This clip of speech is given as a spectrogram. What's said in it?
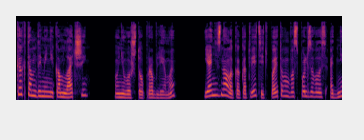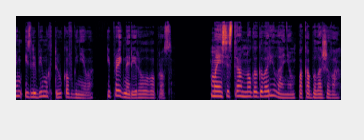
«Как там Доминика-младший? У него что, проблемы?» Я не знала, как ответить, поэтому воспользовалась одним из любимых трюков гнева и проигнорировала вопрос. Моя сестра много говорила о нем, пока была жива.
